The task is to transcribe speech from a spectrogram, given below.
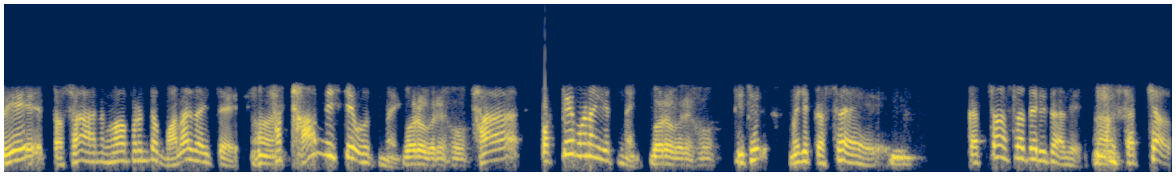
ते तसा अनुभवापर्यंत मला जायचंय हा. ठाम निश्चय होत नाही. बरोबर आहे हो. हा पक्केपणा येत नाही. बरोबर आहे हो. तिथे म्हणजे कसं आहे. कच्चा असला तरी चालेल सच्चा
